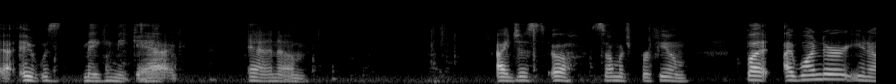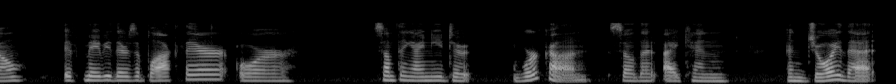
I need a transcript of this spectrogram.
uh, it was making me gag. And um, I just, oh, so much perfume. But I wonder, you know, if maybe there's a block there or something I need to work on so that I can enjoy that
